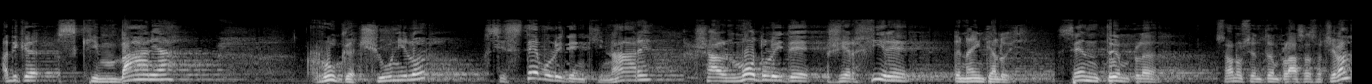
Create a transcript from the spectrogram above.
Adică schimbarea rugăciunilor, sistemului de închinare și al modului de jerfire înaintea lui. Se întâmplă sau nu se întâmplă asta sau ceva?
